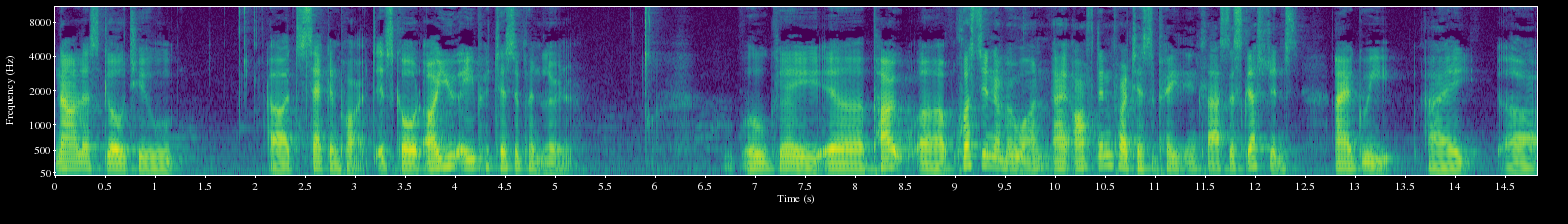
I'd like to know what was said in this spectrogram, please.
Now let's go to uh, second part. It's called Are You a Participant Learner? Okay, uh, part, uh, question number one. I often participate in class discussions. I agree. I, uh,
